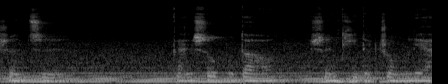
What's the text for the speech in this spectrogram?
甚至感受不到身体的重量。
